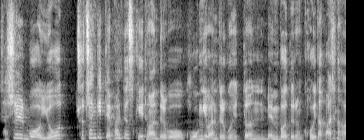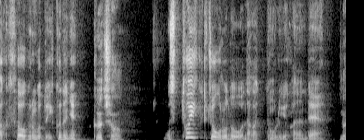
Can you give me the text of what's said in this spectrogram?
사실 뭐, 요 초창기 때 발더스 게이트 만들고 구공기 만들고 했던 멤버들은 거의 다 빠져나가서 그런 것도 있거든요. 그렇죠. 스토익 쪽으로도 나갔던 걸로 기억하는데, 네.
